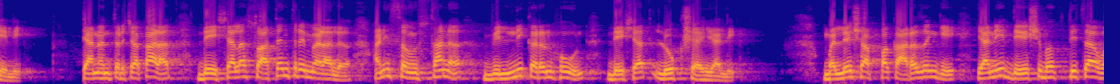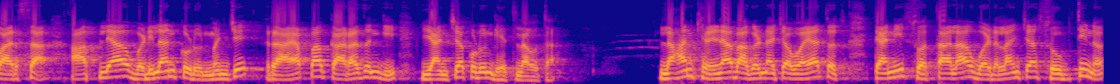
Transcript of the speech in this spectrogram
केली. त्यानंतरच्या काळात देशाला स्वातंत्र्य मिळालं आणि संस्थानं विलिनीकरण होऊन देशात लोकशाही आली. मल्लेशाप्पा काराजंगी यांनी देशभक्तीचा वारसा आपल्या वडिलांकडून म्हणजे रायाप्पा काराजंगी यांच्याकडून घेतला होता. लहान खेळण्या बागडण्याच्या वयातच त्यांनी स्वतःला वडिलांच्या सोबतीनं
